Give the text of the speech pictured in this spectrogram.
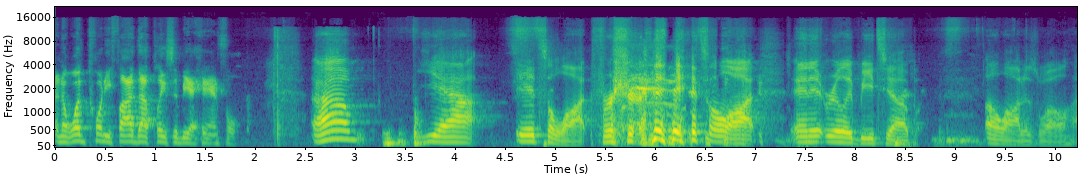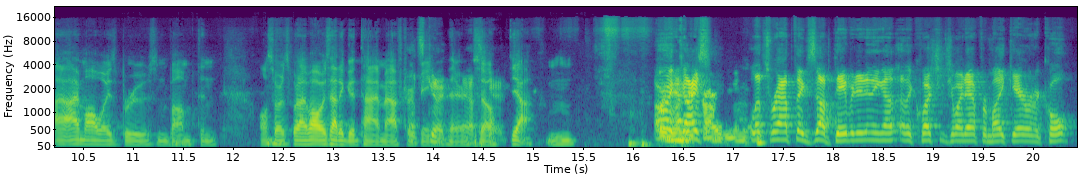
in a 125, that place would be a handful. Um, yeah, it's a lot for sure. it's a lot, and it really beats you up a lot as well. I, am always bruised and bumped and all sorts, but I've always had a good time after That's being good. there. That's so good. yeah. Mm-hmm. All right, guys, let's wrap things up. David, anything other questions you might have for Mike, Aaron, or Cole?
